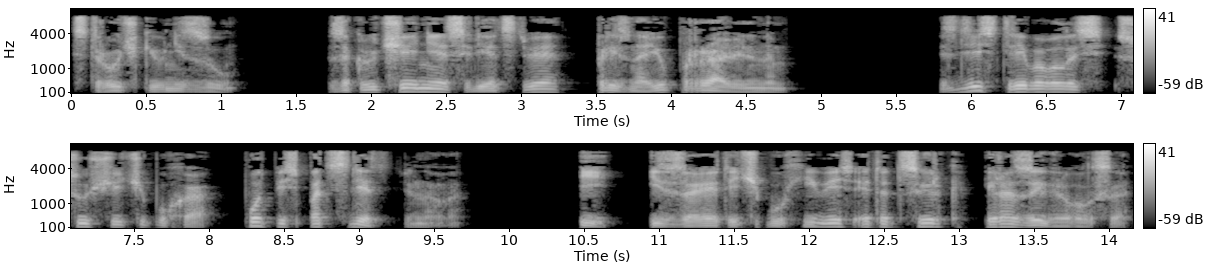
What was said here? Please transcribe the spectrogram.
строчкой внизу. Заключение следствия признаю правильным. Здесь требовалась сущая чепуха, подпись подследственного. И из-за этой чепухи весь этот цирк и разыгрывался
